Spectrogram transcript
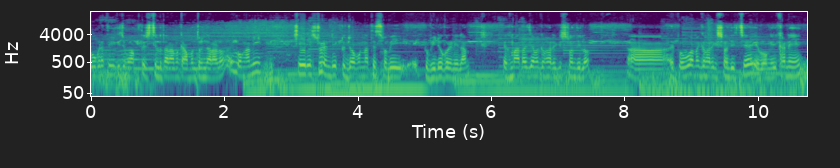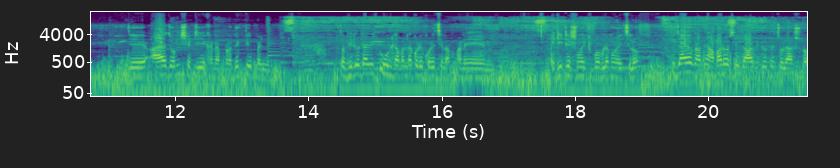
বগুড়া থেকে কিছু ভক্ত এসেছিল, তারা আমাকে আমন্ত্রণ জানালো এবং আমি সেই রেস্টুরেন্টে একটু জগন্নাথের ছবি একটু ভিডিও করে নিলাম। মাতাজি আমাকে হরে কৃষ্ণ দিল। প্রভু আমাকে হরে কৃষ্ণ দিচ্ছে এবং এখানে যে আয়োজন সেটি এখানে আপনারা দেখতেই পেলেন। তো ভিডিওটা আমি একটু উল্টাপাল্টা করে করেছিলাম মানে এডিটের সময় একটু প্রবলেম হয়েছিল। তো যাই হোক, আমি আবারও সেই যাওয়ার ভিডিওতে চলে আসলো।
